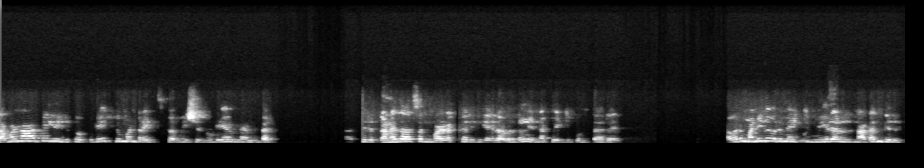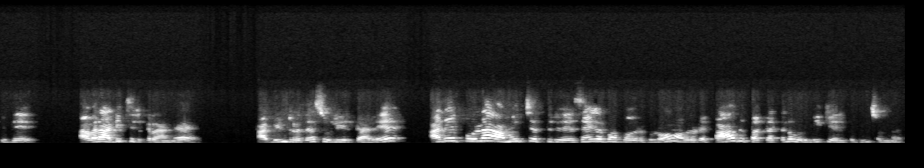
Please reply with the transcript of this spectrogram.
தமிழ்நாட்டில் இருக்கக்கூடிய ஹியூமன் ரைட்ஸ் கமிஷனுடைய மெம்பர் திரு கனதாசன் வழக்கறிஞர் அவர்கள் என்ன பேட்டி கொடுத்தாரு? அவர் மனித உரிமைக்கு மீறல் நடந்திருக்குது. அவரை அடிச்சிருக்கிறாங்க அப்படின்றத சொல்லியிருக்காரு. அதே போல அமைச்சர் திரு சேகர்பாபு அவர்களும் அவரோட காது பக்கத்துல ஒரு வீக்கம் இருக்குதுன்னு சொன்னார்.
